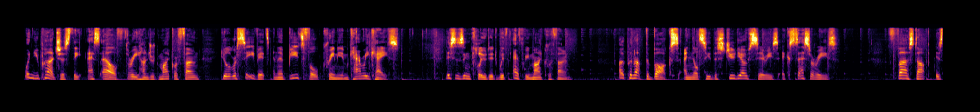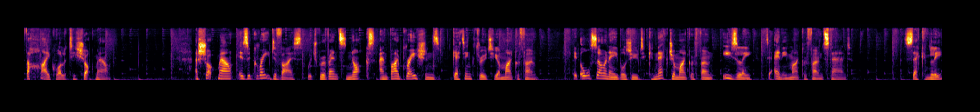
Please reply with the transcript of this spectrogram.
When you purchase the SL300 microphone, you'll receive it in a beautiful premium carry case. This is included with every microphone. Open up the box and you'll see the Studio Series accessories. First up is the high quality shock mount. A shock mount is a great device which prevents knocks and vibrations getting through to your microphone. It also enables you to connect your microphone easily to any microphone stand. Secondly,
